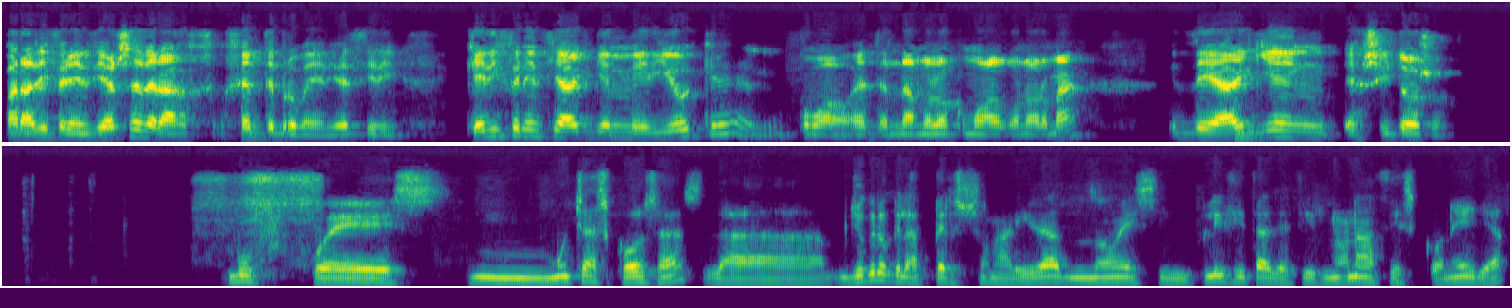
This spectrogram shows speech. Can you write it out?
para diferenciarse de la gente promedio? Es decir, ¿Qué diferencia alguien mediocre, como entendámoslo como algo normal, de alguien exitoso? pues mm, muchas cosas. yo creo que la personalidad no es implícita, es decir, no naces con ella,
